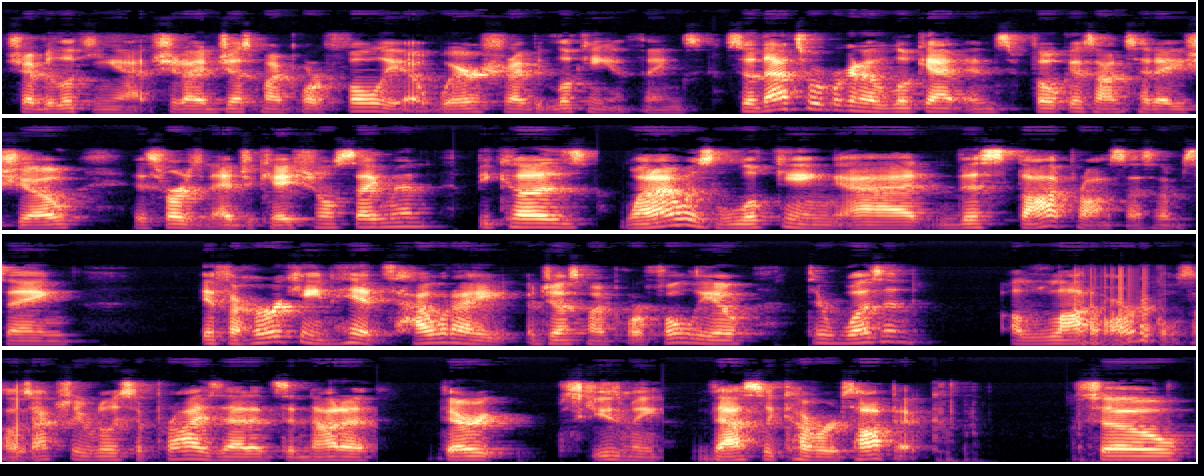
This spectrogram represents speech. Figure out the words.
should I be looking at? Should I adjust my portfolio? Where should I be looking at things? So that's what we're going to look at and focus on today's show as far as an educational segment. Because when I was looking at this thought process, I'm saying, if a hurricane hits, how would I adjust my portfolio? There wasn't a lot of articles. I was actually really surprised that it's not a very, excuse me, vastly covered topic. So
